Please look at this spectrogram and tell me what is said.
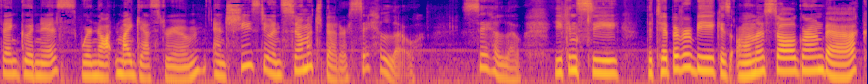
Thank goodness we're not in my guest room and she's doing so much better. Say hello. Say hello. You can see the tip of her beak is almost all grown back.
